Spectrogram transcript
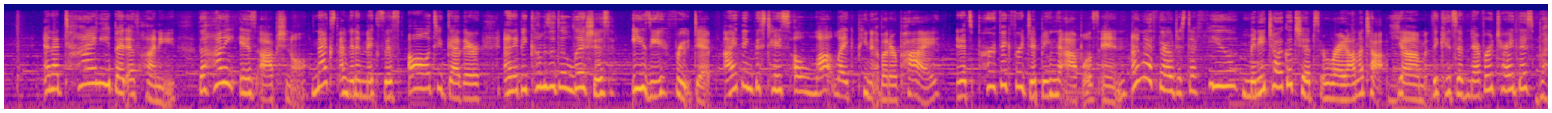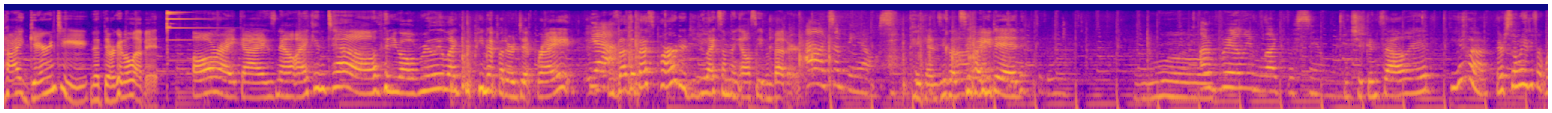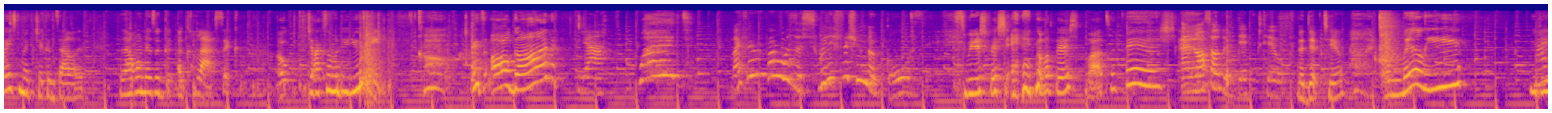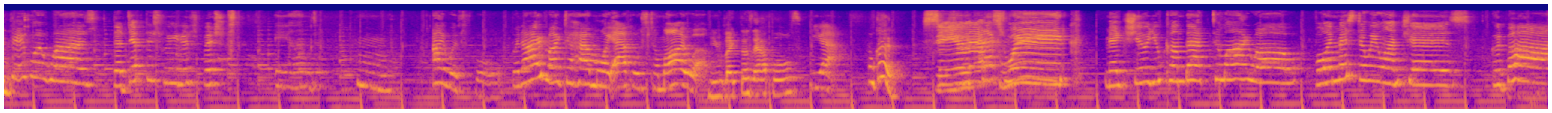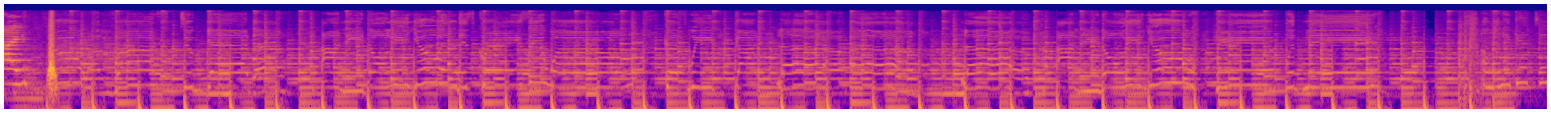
and a tiny bit of honey. The honey is optional. Next, I'm gonna mix this all together and it becomes a delicious, easy fruit dip. I think this tastes a lot like peanut butter pie and it's perfect for dipping the apples in. I'm gonna throw just a few mini chocolate chips right on the top. Yum, the kids have never tried this, but I guarantee that they're gonna love it. All right, guys, now I can tell that you all really like the peanut butter dip, right? Yeah. Is that the best part, or did you like something else even better? I like something else. Okay, Kenzie, let's see how you did. I really like the sandwich. The chicken salad. Yeah, there's so many different ways to make chicken salad. But that one is a classic. Oh, Jackson, what do you think? it's all gone? Yeah. What? My favorite part was the Swedish fish and the goldfish. Swedish fish and goldfish. Lots of fish. And also the dip too. The dip too. And Lily. My didn't- favorite was the dip, the Swedish fish, and hmm, I was full. But I'd like to have more apples tomorrow. You like those apples? Yeah. Oh, good. See you next week. Make sure you come back tomorrow for mystery lunches. Goodbye.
